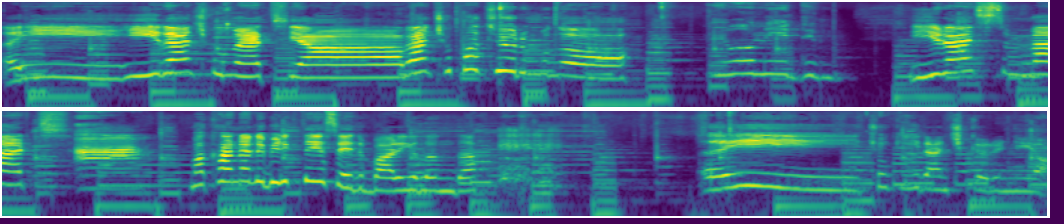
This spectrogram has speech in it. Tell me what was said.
Ay iğrenç bu Mert ya. Ben çöpe atıyorum bunu. Yılan yedim. İğrençsin Mert. Aa. Makarnayla birlikte yeseydi bari yılanı da. Ay çok iğrenç görünüyor.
